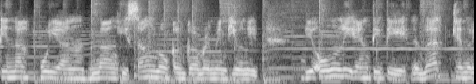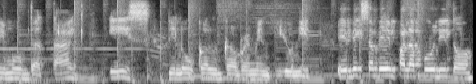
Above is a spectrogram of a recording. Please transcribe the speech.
tinag po yan ng isang local government unit, the only entity that can remove that tag is the local government unit. Ibig sabihin pala po dito,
